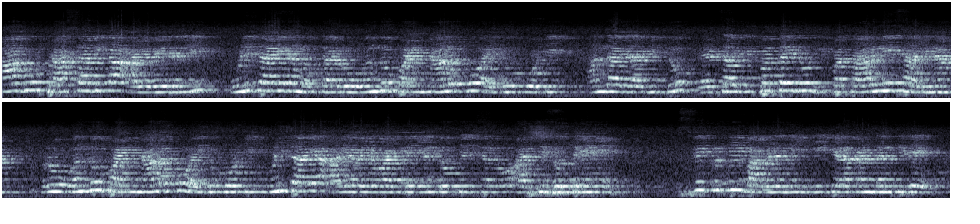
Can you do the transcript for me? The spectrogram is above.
ಹಾಗೂ ಪ್ರಾಸ್ತಾವಿಕ ಆಯವ್ಯಯದಲ್ಲಿ ಉಳಿತಾಯದ ಮೊತ್ತ ರು ಒಂದು ಪಾಯಿಂಟ್ ನಾಲ್ಕು ಐದು ಕೋಟಿ ಅಂದಾಜಾಗಿದ್ದು, ಎರಡ್ ಸಾವಿರದ ಇಪ್ಪತ್ತೈದು ಇಪ್ಪತ್ತಾರನೇ ಸಾಲಿನ ರು ಒಂದು ಪಾಯಿಂಟ್ ನಾಲ್ಕು ಐದು ಕೋಟಿ ಉಳಿತಾಯ ಆಯವ್ಯಯವಾಗಿದೆ ಎಂದು ತಿಳಿಸಲು ಆಶಿಸುತ್ತೇನೆ. ಸ್ವೀಕೃತಿ ಭಾಗದಲ್ಲಿ ಈ ಕೆಳಕಂಡಂತಿದೆ.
